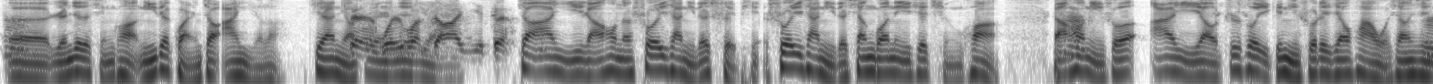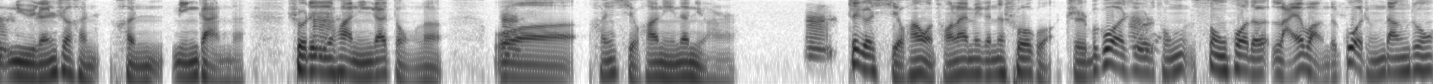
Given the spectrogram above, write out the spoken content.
呃，人家的情况，你得管人叫阿姨了。既然你要对我我跟人家远叫阿姨，对，叫阿姨，然后呢，说一下你的水平，说一下你的相关的一些情况，然后你说、阿姨啊，我之所以跟你说这些话，我相信嗯。女人是很很敏感的，说这些话你应该懂了。我很喜欢您的女儿，嗯这个喜欢我从来没跟他说过，只不过就是从送货的来往的过程当中，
